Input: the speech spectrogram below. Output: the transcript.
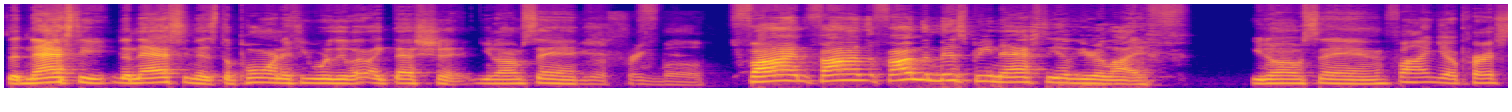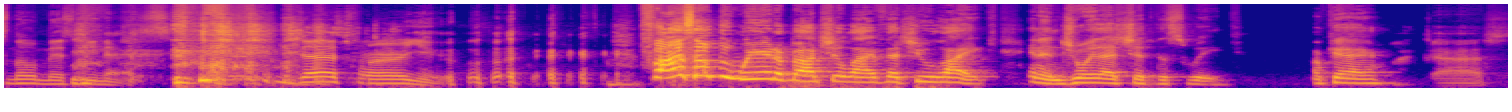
the nasty, the nastiness, the porn, if you really like that shit. You know what I'm saying? You're a freak bull. Find find find the Miss Be Nasty of your life. You know what I'm saying? Find your personal Miss Venus. just for you. Find something weird about your life that you like and enjoy that shit this week. Okay, My Gosh,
